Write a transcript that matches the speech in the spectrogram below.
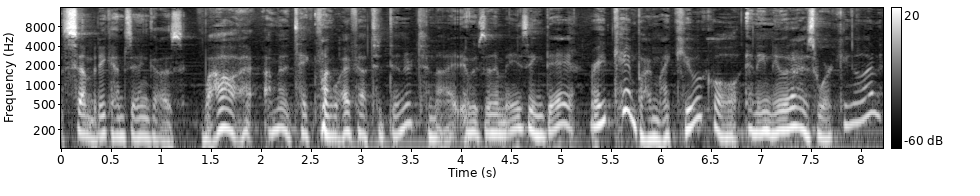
somebody comes in and goes, Wow, I, am going to take my wife out to dinner tonight. It was an amazing day. He came by my cubicle and he knew what I was working on.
